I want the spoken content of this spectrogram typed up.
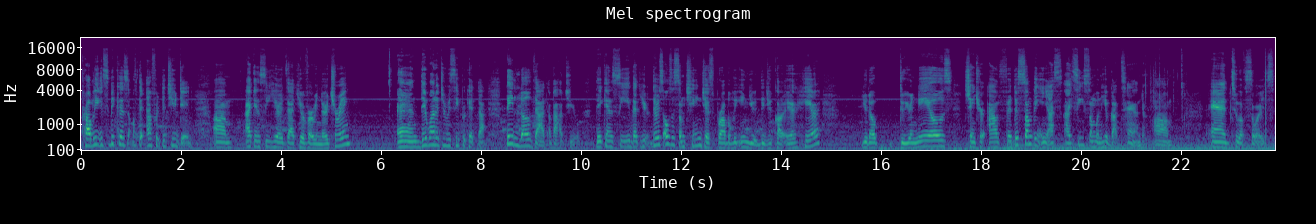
Probably it's because of the effort that you did. Um, I can see here that you're very nurturing and they wanted to reciprocate that. They love that about you. They can see that you there's also some changes probably in you. Did you cut your hair? You know do your nails change your outfit. There's something in you. I, I see someone here got tanned um and two of swords.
